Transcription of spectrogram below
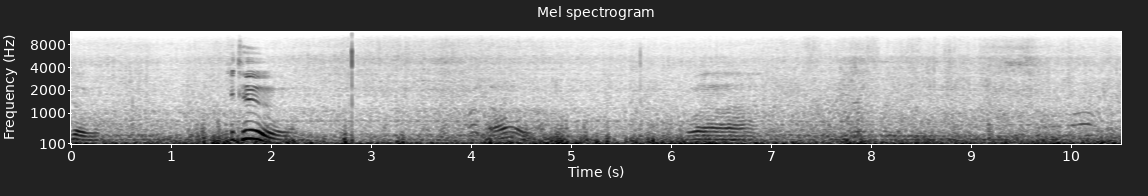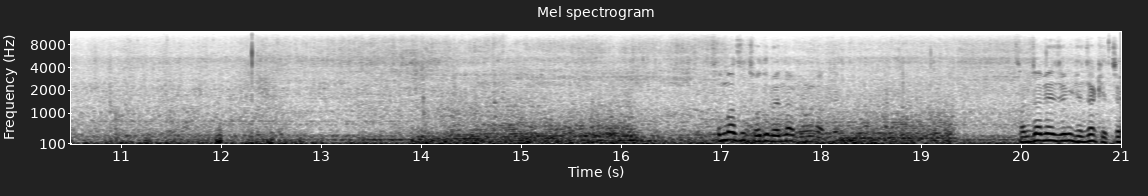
줄 알고. 히트! 아우. 와. 손맛은 저도 맨날 그런 것 같아요. 잠잠해지면 괜찮겠죠?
